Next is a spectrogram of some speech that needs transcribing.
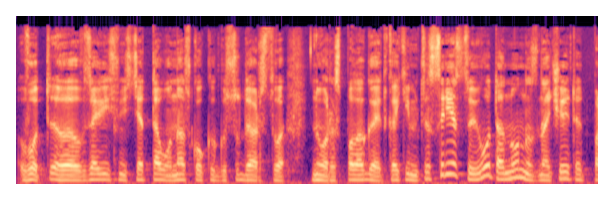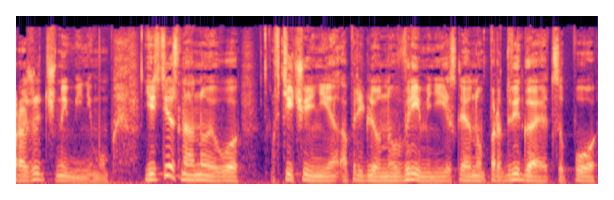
вот э, в зависимости от того, насколько государство ну, располагает какими-то средствами, вот оно назначает этот прожиточный минимум. Естественно, оно его в течение определенного времени, если оно продвигается по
